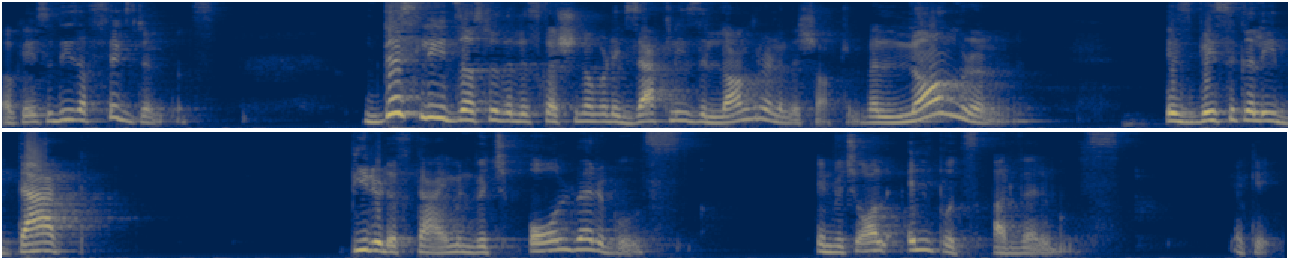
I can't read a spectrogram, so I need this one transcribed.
Okay. So these are fixed inputs. This leads us to the discussion of what exactly is the long run and the short run. Well, long run is basically that period of time in which all variables, in which all inputs are variables. Okay.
